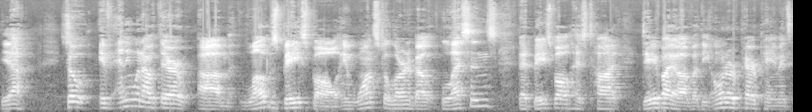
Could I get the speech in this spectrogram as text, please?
Yeah. So, if anyone out there um, loves baseball and wants to learn about lessons that baseball has taught Dave Iava, the owner of Pair Payments,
